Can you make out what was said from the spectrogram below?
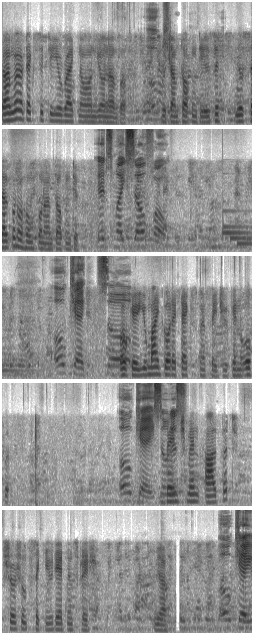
I'm gonna text it to you right now on your number, which I'm talking to you. Is it your cell phone or home phone I'm talking to? it's my cell phone. Okay, so Okay, you might got a text message. You can open okay, so this Benjamin Alford, Social Security Administration. Yeah. okay,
